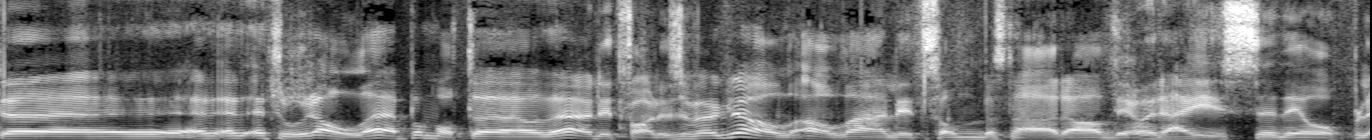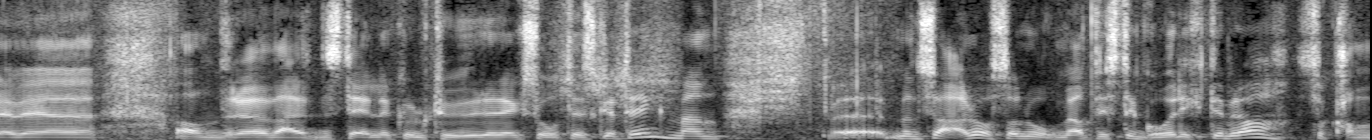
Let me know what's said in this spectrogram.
det, jeg, jeg, tror alle er på en måte og Det er litt farlig, selvfølgelig. Alle, alle er litt sånn besnæra av det å reise, det å oppleve andre verdensdeler, kulturer, eksotiske ting. Men, eh, men, så er det også noe med at hvis det går riktig bra, så kan,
